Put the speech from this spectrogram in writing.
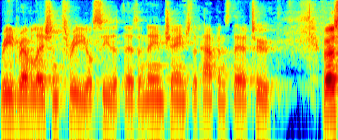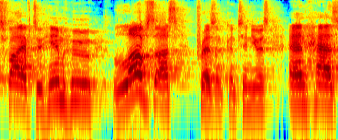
Read Revelation 3, you'll see that there's a name change that happens there too. Verse 5 To him who loves us, present continuous, and has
